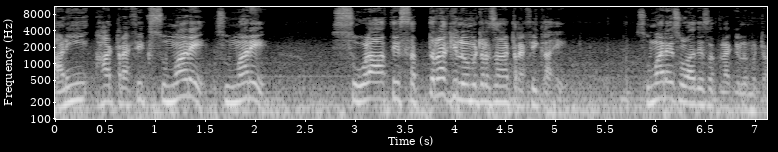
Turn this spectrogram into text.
आणि हा ट्रॅफिक सुमारे सुमारे सोळा ते सतरा किलोमीटरचा हा ट्रॅफिक आहे. सुमारे सोळा ते सतरा किलोमीटर.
